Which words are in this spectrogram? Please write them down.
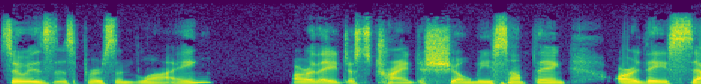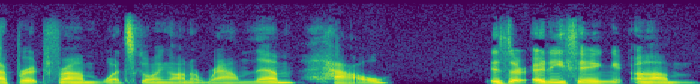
So is this person lying? Are they just trying to show me something? Are they separate from what's going on around them? How? Is there anything um,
